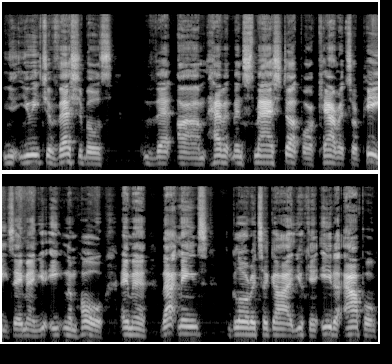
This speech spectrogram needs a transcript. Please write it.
you, you eat your vegetables that um, haven't been smashed up or carrots or peas. Amen. You're eating them whole. Amen. That means glory to God. You can eat an apple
